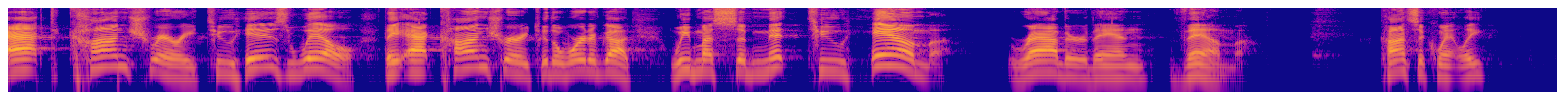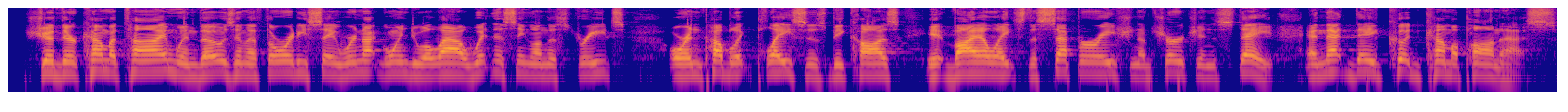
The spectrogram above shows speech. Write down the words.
act contrary to His will, they act contrary to the Word of God, we must submit to Him rather than them. Consequently, should there come a time when those in authority say we're not going to allow witnessing on the streets or in public places because it violates the separation of church and state, and that day could come upon us,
